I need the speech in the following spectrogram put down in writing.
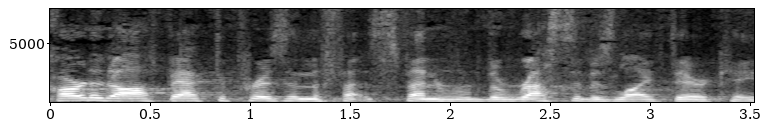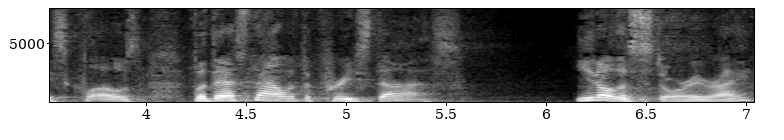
carted off back to prison to spend the rest of his life there, case closed. But that's not what the priest does. You know the story, right?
